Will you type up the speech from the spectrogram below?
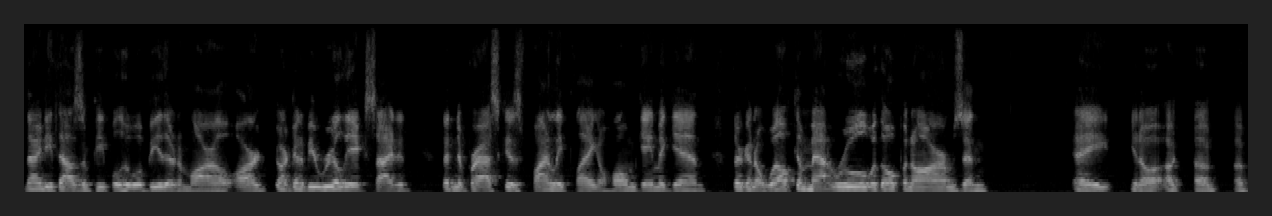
90,000 people who will be there tomorrow are, are going to be really excited that Nebraska is finally playing a home game again. They're going to welcome Matt Rhule with open arms and a you know a, a, a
